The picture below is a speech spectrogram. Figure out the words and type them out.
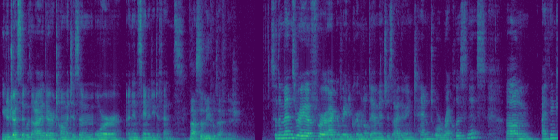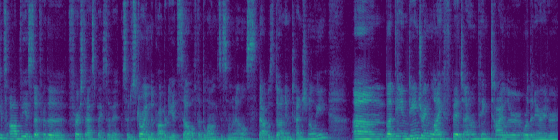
You'd address it with either automatism or an insanity defense. That's the legal definition. So the mens rea for aggravated criminal damage is either intent or recklessness. Um, I think it's obvious that for the first aspects of it, so destroying the property itself that belongs to someone else, that was done intentionally. Um, but the endangering life bit, I don't think Tyler or the narrator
